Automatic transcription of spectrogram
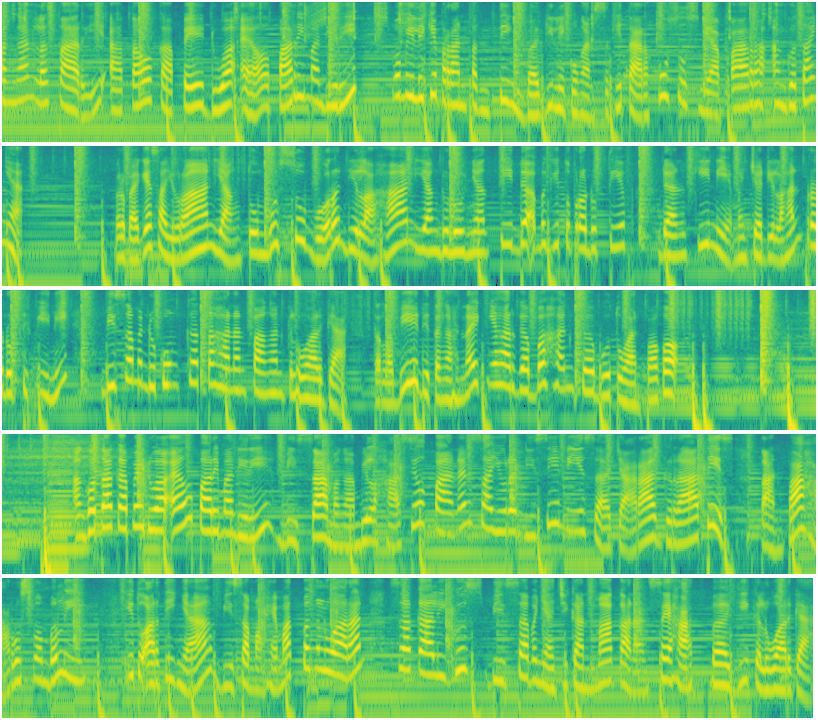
Pangan Lestari atau KP2L Pari Mandiri memiliki peran penting bagi lingkungan sekitar khususnya para anggotanya. Berbagai sayuran yang tumbuh subur di lahan yang dulunya tidak begitu produktif dan kini menjadi lahan produktif ini bisa mendukung ketahanan pangan keluarga, terlebih di tengah naiknya harga bahan kebutuhan pokok. Anggota KP2L Pari Mandiri bisa mengambil hasil panen sayuran di sini secara gratis tanpa harus membeli. Itu artinya bisa menghemat pengeluaran sekaligus bisa menyajikan makanan sehat bagi keluarga.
